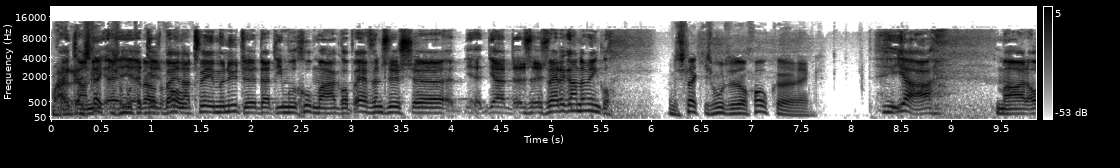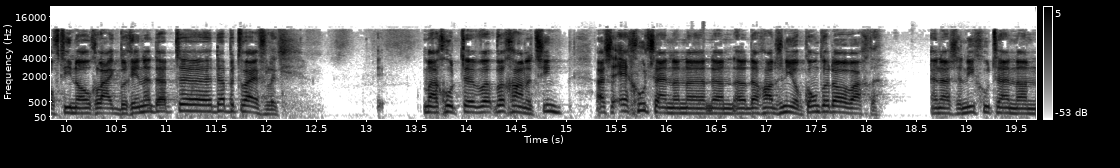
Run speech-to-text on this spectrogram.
Maar hij kan die, uh, het is bijna ook... twee minuten dat hij moet goed maken op Evans. Dus uh, ja, er is werk aan de winkel. de slekjes moeten toch ook, Henk? Ja, maar of die nou gelijk beginnen, dat, dat betwijfel ik. Maar goed, we, we, gaan het zien. Als ze echt goed zijn, dan, dan, dan gaan ze niet op Contador wachten. En als ze niet goed zijn, dan,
